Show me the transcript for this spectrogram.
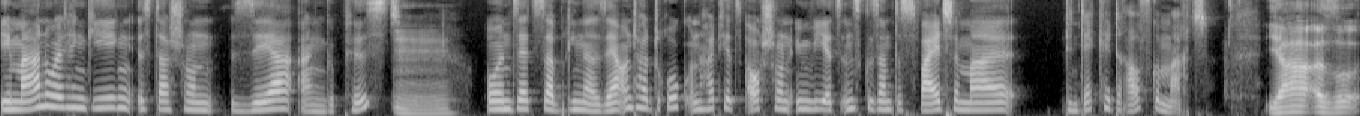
Emanuel hingegen ist da schon sehr angepisst Mhm. Und setzt Sabrina sehr unter Druck und hat jetzt auch schon irgendwie jetzt insgesamt das zweite Mal den Deckel drauf gemacht. Ja, also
